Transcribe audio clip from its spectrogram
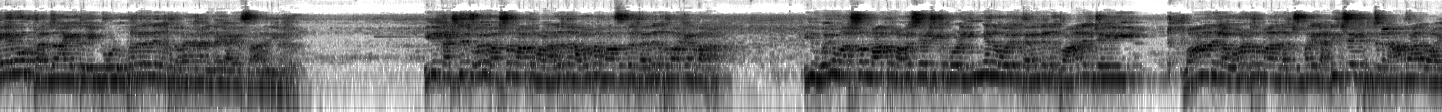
ഏരൂർ പഞ്ചായത്തിൽ ഇപ്പോൾ ഉപതെരഞ്ഞെടുപ്പ് നടക്കാനിടയായ സാഹചര്യമുണ്ട്. ഇനി കഷ്ടിച്ച് ഒരു വർഷം മാത്രമാണ് അടുത്ത നവംബർ മാസത്തിൽ തെരഞ്ഞെടുപ്പ് നടക്കേണ്ടതാണ്. ഇനി ഒരു വർഷം മാത്രം അവശേഷിക്കുമ്പോൾ ഇങ്ങനെ ഒരു തെരഞ്ഞെടുപ്പ് ആലഞ്ചേരി വാർഡിലെ വോട്ടർമാരുടെ ചുമലിൽ അടിച്ചേൽപ്പിച്ചതിന് ആധാരമായ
